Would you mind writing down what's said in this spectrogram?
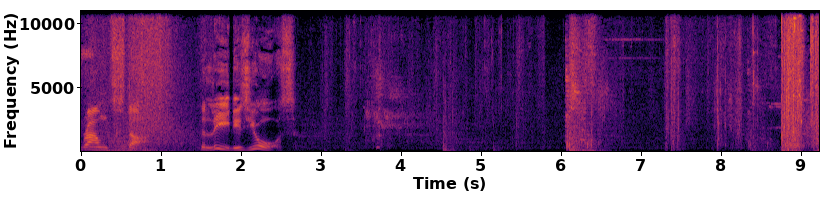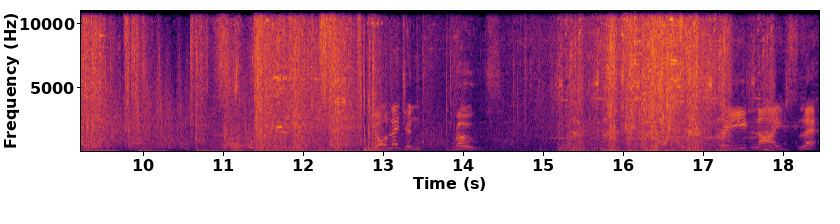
Round start. The lead is yours. Your legend rose. Three lives left.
